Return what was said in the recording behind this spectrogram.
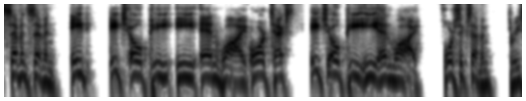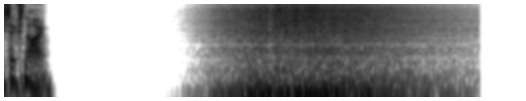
877 8 H O P E N Y or text H O P E N Y 467 369.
